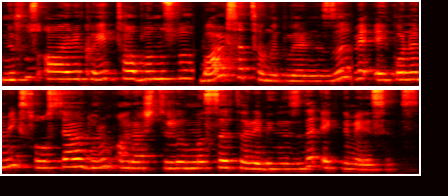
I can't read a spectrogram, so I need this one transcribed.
nüfus aile kayıt tablonuzu, varsa tanıklarınızı ve ekonomik sosyal durum araştırılması talebinizi de eklemelisiniz.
